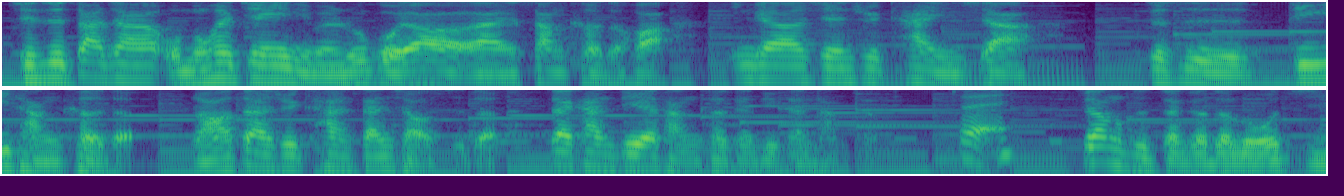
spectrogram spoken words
其实大家我们会建议你们，如果要来上课的话，应该要先去看一下，就是第一堂课的，然后再去看三小时的，再看第二堂课跟第三堂课。对，这样子整个的逻辑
